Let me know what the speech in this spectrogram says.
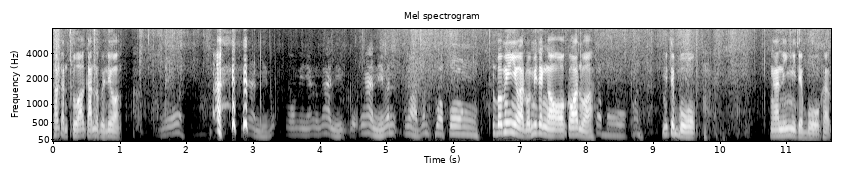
พากันตัวกันแล้วไปนี่ว่ะโอ้ยงานนี้บ่มีหยังงานนี้งานนี้มันยอดมันปัวโปงบ่มียอดบ่มีแต่เงาออกก้อนวะก็โบกมันมีแต่โบก งานนี้มีแต่โบกครับ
